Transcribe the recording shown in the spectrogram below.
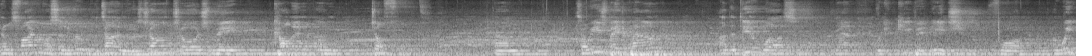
there was five of us in the group at the time. There was John, George, me, Colin, and Duff. Um, so we each paid a pound, and the deal was that we could keep it each for a week.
